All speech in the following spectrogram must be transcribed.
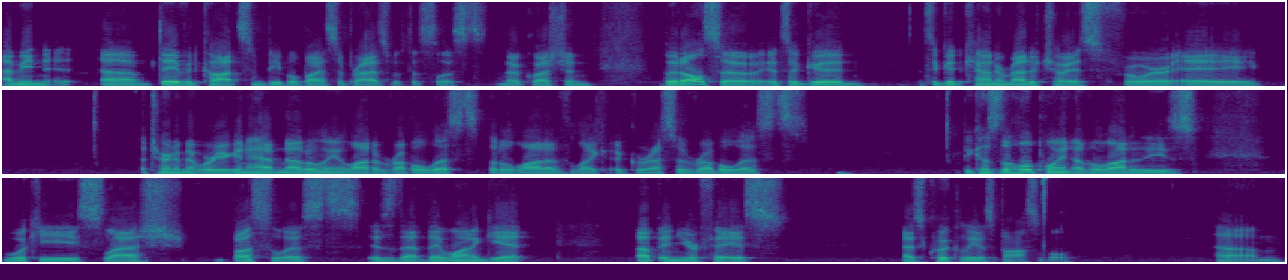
I mean, um, David caught some people by surprise with this list, no question. But also, it's a good it's a good counter meta choice for a a tournament where you're going to have not only a lot of rebel lists, but a lot of like aggressive rebel lists. Because the whole point of a lot of these Wookiee slash bus lists is that they want to get up in your face as quickly as possible. Um,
